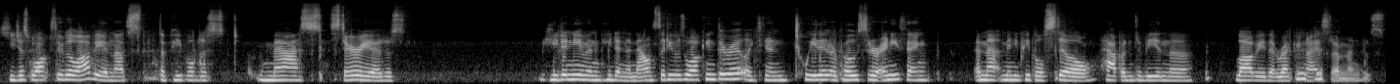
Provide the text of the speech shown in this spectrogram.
he just walked through the lobby and that's the people just mass hysteria just he didn't even he didn't announce that he was walking through it like he didn't tweet it or post it or anything and that many people still happened to be in the lobby that recognized him and just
